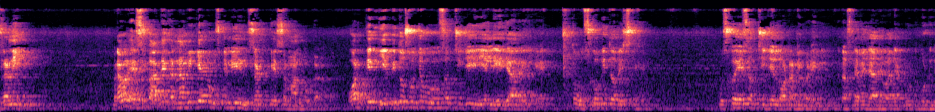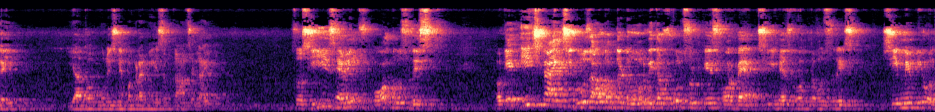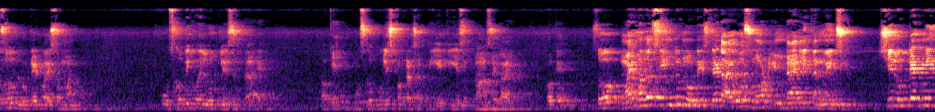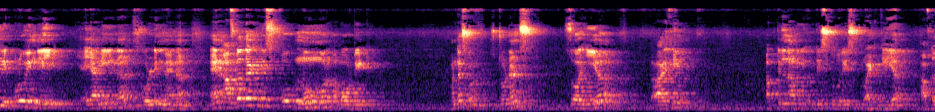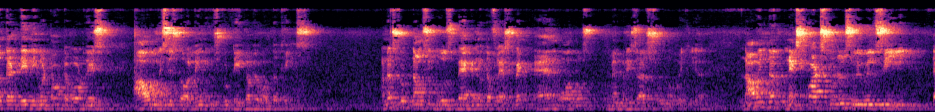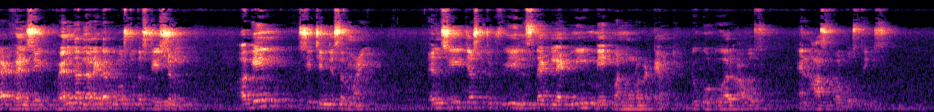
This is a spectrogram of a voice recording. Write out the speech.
बराबर, ऐसी बातें करना भी क्या है, उसके लिए insult के समान होगा। और फिर ये भी तो सोचो, वो सब चीज़ें ये ले जा रही है। तो उसको भी तो रिस्क है उसको ये सब चीज़ें लौटानी पड़ेगी रास्ते में जाते वाले टूट फूट गई या तो पुलिस ने पकड़ा कि ये सब कहाँ से लाई so she is having all those risk Okay, each time she goes out of the door with a full suitcase or bag, she has all those risks. She may be also looted by someone. उसको भी कोई लूट ले सकता है okay okay? उसको police पकड़ सकती है कि ये सब कहाँ से लाई Okay. So my mother seemed to notice that I was not entirely convinced. She looked at me reprovingly, yani in a scolding manner, and after that we spoke no more about it. Understood, students? So here, I think up till now this story is quite clear. After that, they never talked about this. How Mrs. Darling used to take away all the things. Understood? Now she goes back into the flashback, and all those memories are shown over here. Now in the next part, students, we will see that when she when the narrator goes to the station, again she changes her mind and she just feels that let me make one more attempt to go to her house and ask for those things.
